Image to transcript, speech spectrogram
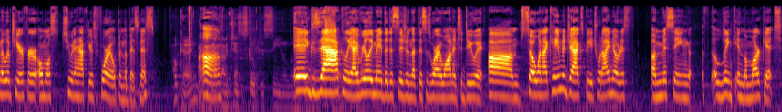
I lived here for almost two and a half years before I opened the business. Okay. Uh, got a chance to scope the scene a little bit. Exactly. I really made the decision that this is where I wanted to do it. Um, so when I came to Jax Beach, what I noticed a missing a link in the market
